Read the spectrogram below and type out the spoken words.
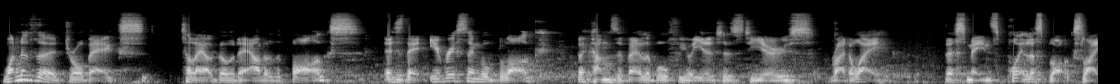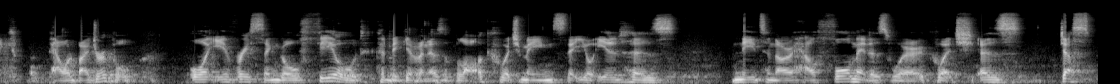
One of the drawbacks to Layout Builder out of the box is that every single block becomes available for your editors to use right away. This means pointless blocks like powered by Drupal, or every single field could be given as a block, which means that your editors need to know how formatters work, which is just,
